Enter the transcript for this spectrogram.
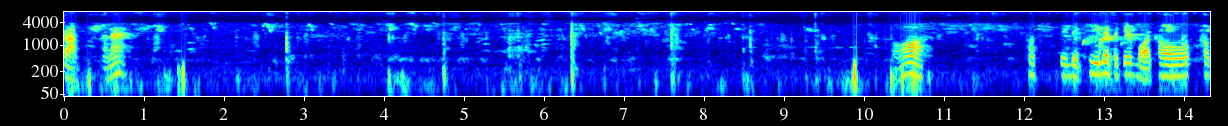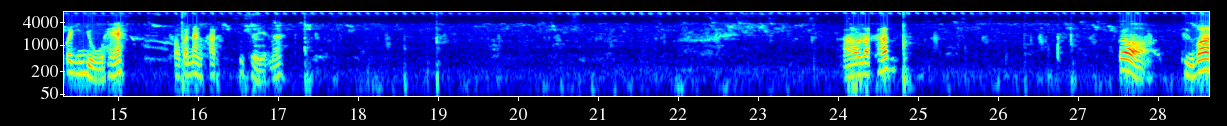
กลับนะ เด็กๆที่เล่นสเก็ตบอร์ดเขาเขาก็ยังอยู่แฮะเขาก็นั่งพักเฉยๆนะเอาละครับ ก็ถือว่า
